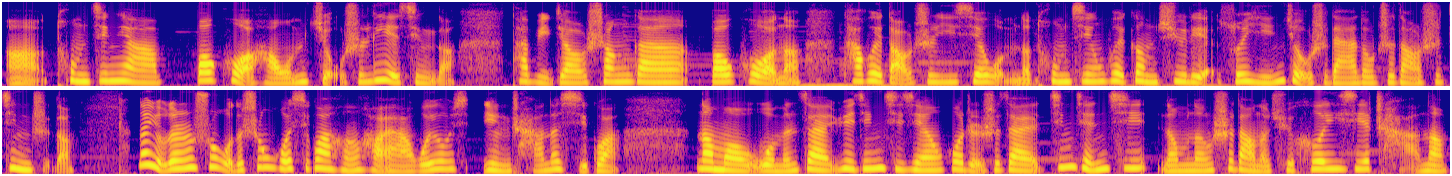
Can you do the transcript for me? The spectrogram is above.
啊，痛经呀，包括哈，我们酒是烈性的，它比较伤肝，包括呢，它会导致一些我们的痛经会更剧烈，所以饮酒是大家都知道是禁止的。那有的人说我的生活习惯很好呀，我有饮茶的习惯。那么我们在月经期间或者是在经前期，能不能适当的去喝一些茶呢？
